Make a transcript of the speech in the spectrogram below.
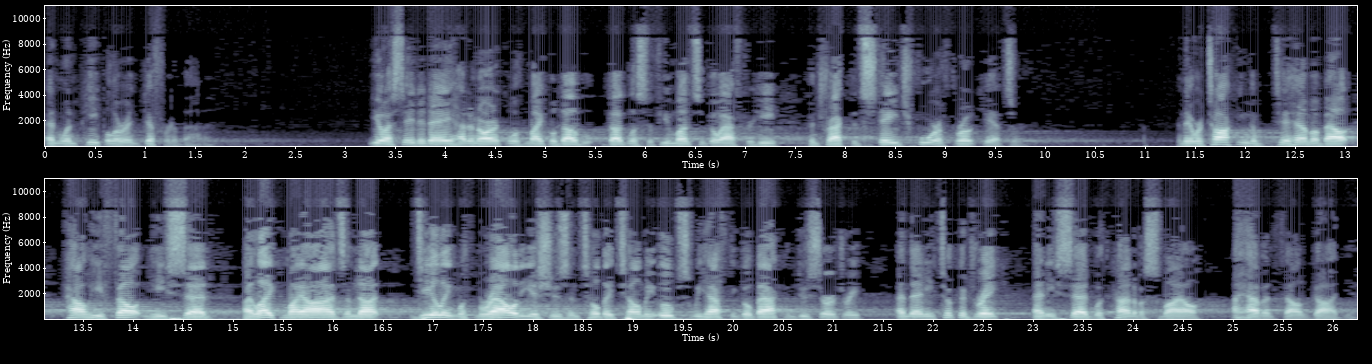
and when people are indifferent about it. USA Today had an article with Michael Douglas a few months ago after he contracted stage four throat cancer. And they were talking to him about how he felt and he said, I like my odds. I'm not dealing with morality issues until they tell me, oops, we have to go back and do surgery. And then he took a drink and he said with kind of a smile, I haven't found God yet.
